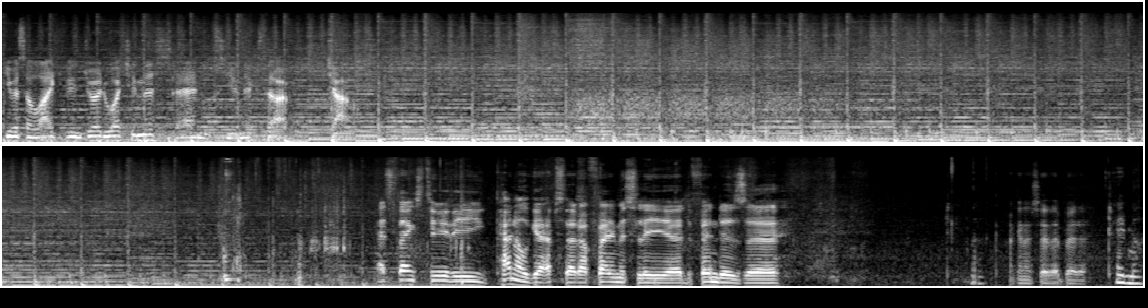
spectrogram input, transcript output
Give us a like if you enjoyed watching this, and we'll see you next time. Ciao. That's thanks to the panel gaps that are famously uh, Defenders. Uh, how can I say that better? Trademark.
